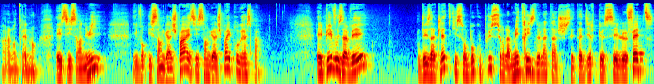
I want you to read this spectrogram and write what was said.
à l'entraînement. Et s'il s'ennuie, il ne s'engage pas. Et s'il ne s'engage pas, il ne progresse pas. Et puis, vous avez des athlètes qui sont beaucoup plus sur la maîtrise de la tâche. C'est-à-dire que c'est le fait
